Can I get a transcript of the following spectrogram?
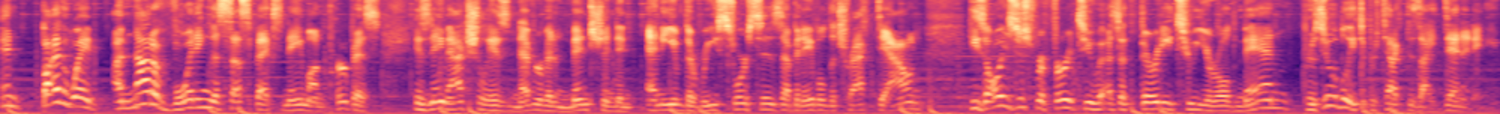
And by the way, I'm not avoiding the suspect's name on purpose. His name actually has never been mentioned in any of the resources I've been able to track down. He's always just referred to as a 32 year old man, presumably to protect his identity.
